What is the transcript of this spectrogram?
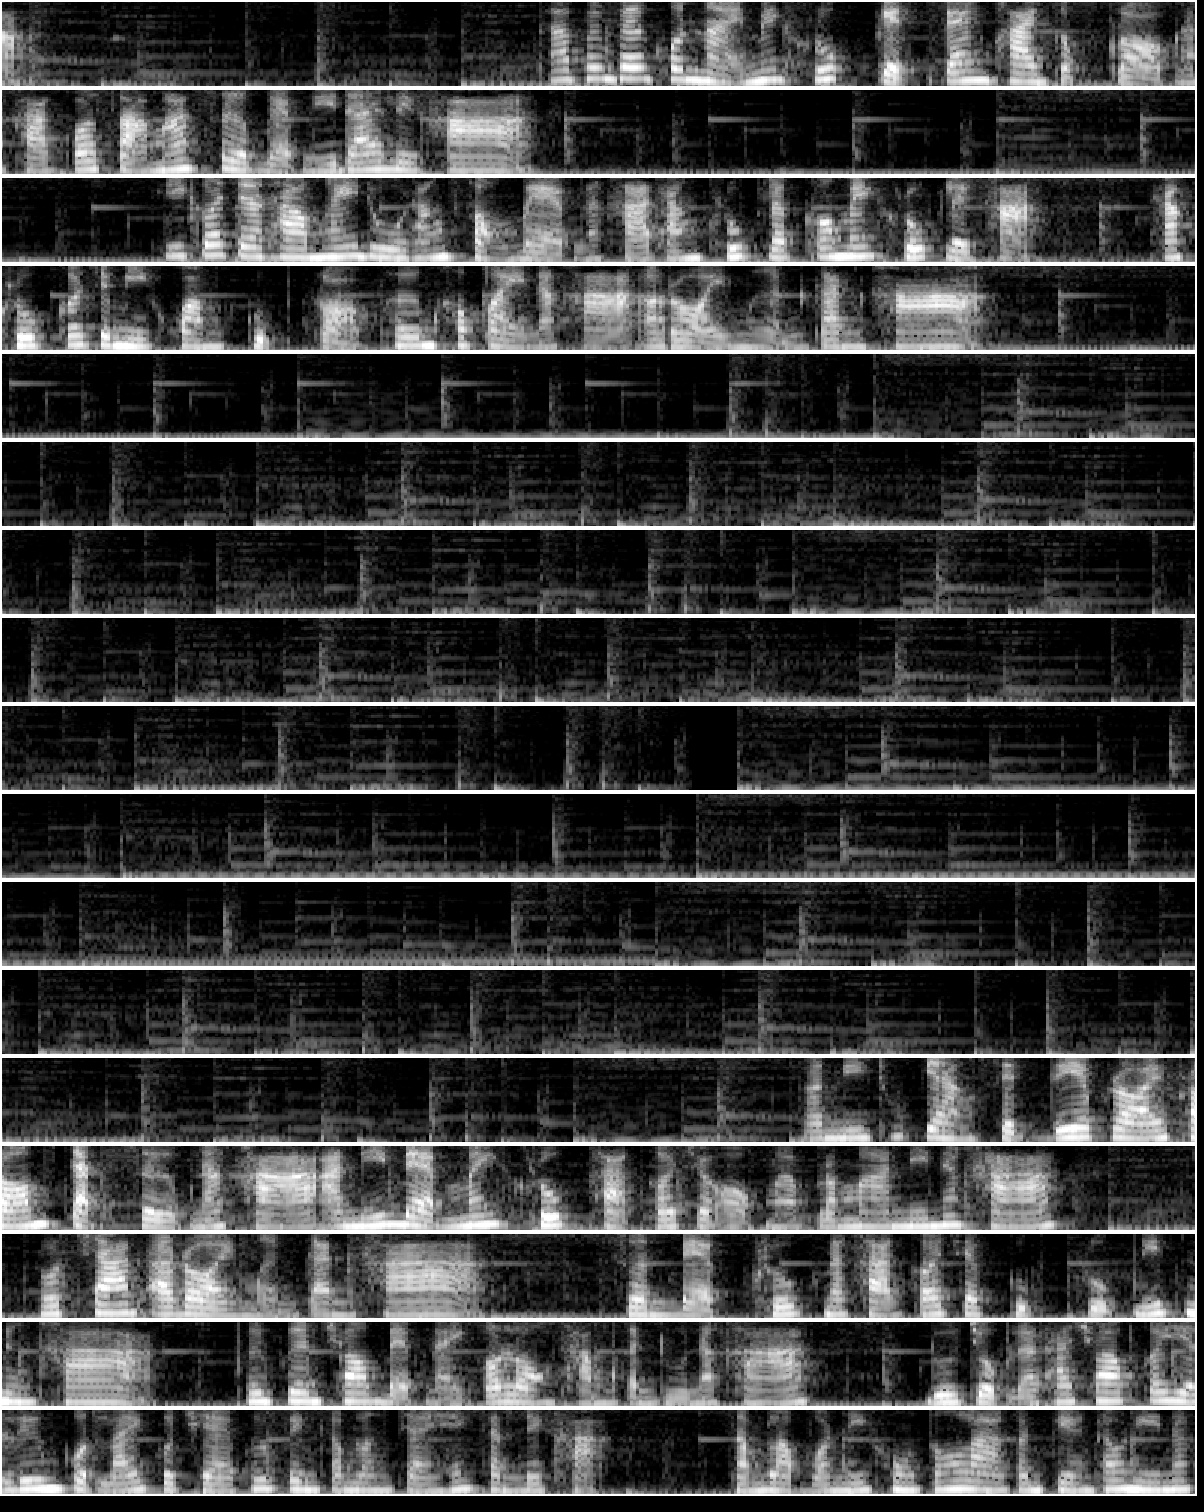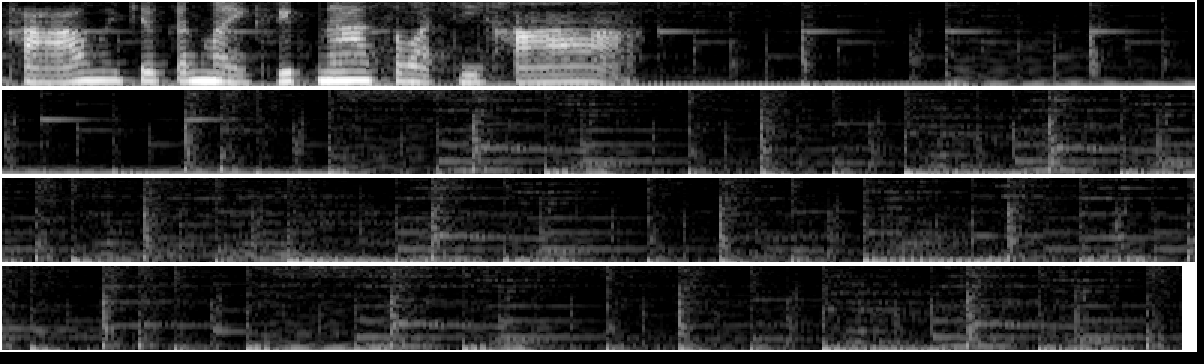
ถ้าเพื่อนๆคนไหนไม่คลุกเกล็ดแป้งพายกับกรอบนะคะ ก็สามารถเสิร์ฟแบบนี้ได้เลยค่ะ พี่ก็จะทำให้ดูทั้ง 2 แบบนะคะ ทั้งคลุกแล้วก็ไม่คลุกเลยค่ะ ถ้าคลุกก็จะมีความกรุบกรอบเพิ่มเข้าไปนะคะ อร่อยเหมือนกันค่ะ ตอนนี้ทุกอย่างเสร็จเรียบร้อยพร้อมจัดเสิร์ฟนะคะ อันนี้แบบไม่คลุกค่ะ ก็จะออกมาประมาณนี้นะคะ รสชาติอร่อยเหมือนกันค่ะ ส่วนแบบคลุกนะคะ ก็จะกรุบกรุบนิดนึงค่ะ เพื่อนๆชอบแบบไหนก็ลองทำกันดูนะคะ ดูจบแล้วถ้าชอบก็อย่าลืมกดไลค์กดแชร์เพื่อเป็นกำลังใจให้กันด้วยค่ะสำหรับวันนี้คงต้องลากันเพียงเท่านี้นะคะ ไว้เจอกันใหม่คลิปหน้า สวัสดีค่ะ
